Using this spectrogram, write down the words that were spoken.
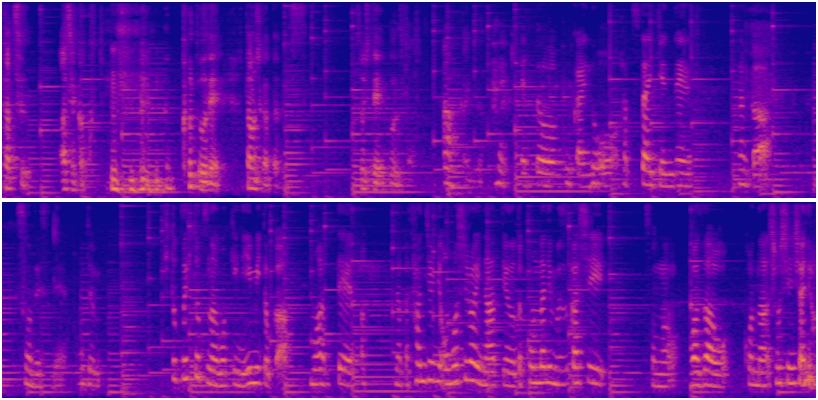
かつ汗かくという ことで楽しかったです。そしてどうですか？あはいはい、えっと今回の初体験でなんかそうですね。本当に一つ一つの動きに意味とかもあってあなんか単純に面白いなっていうのとこんなに難しいその技をこんな初心者に教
